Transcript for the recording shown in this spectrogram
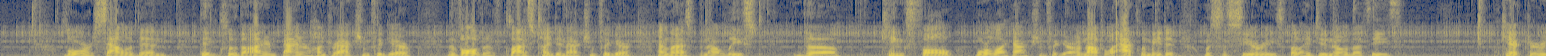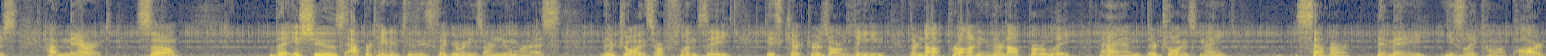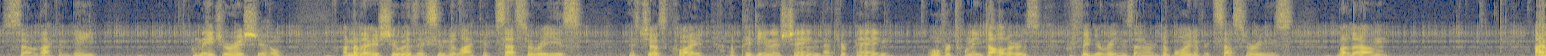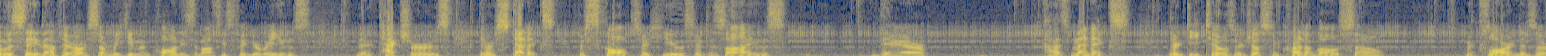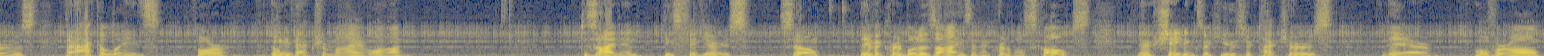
Lord Saladin, they include the Iron Banner Hunter action figure, the Vault of Glass Titan action figure, and last but not least, the King's Fall Warlock action figure. I'm not well acclimated with the series, but I do know that these characters have merit. So, the issues appertaining to these figurines are numerous. Their joints are flimsy, these characters are lean, they're not brawny, they're not burly, and their joints may sever, they may easily come apart, so that can be a major issue. Another issue is they seem to lack accessories. It's just quite a pity and a shame that you're paying over $20 for figurines that are devoid of accessories. But um, I would say that there are some redeeming qualities about these figurines. Their textures, their aesthetics, their sculpts, their hues, their designs, their cosmetics, their details are just incredible, so McFarlane deserves their accolades for going the extra mile on designing these figures. So they have incredible designs, they have incredible sculpts, their shadings, their hues, their textures, their overall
